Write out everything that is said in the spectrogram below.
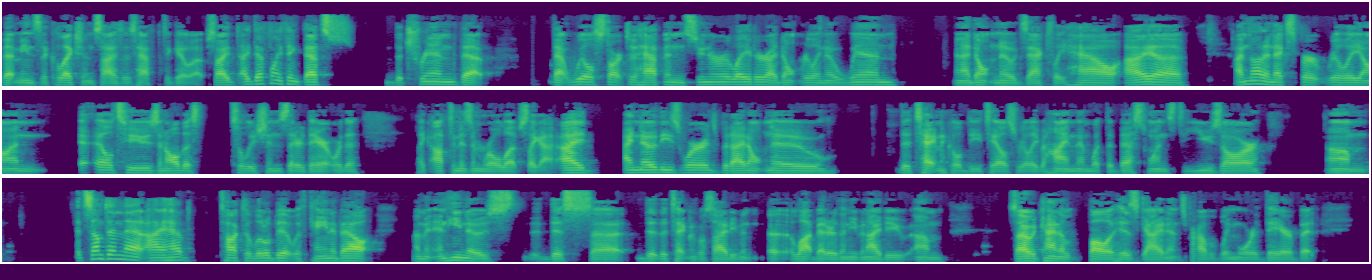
that means the collection sizes have to go up. So I, I definitely think that's the trend that that will start to happen sooner or later. I don't really know when, and I don't know exactly how. I uh, I'm not an expert really on L2s and all the solutions that are there or the like optimism rollups. Like I, I, I know these words, but I don't know the technical details really behind them, what the best ones to use are. Um, it's something that I have talked a little bit with Kane about. I mean, and he knows this, uh, the, the technical side even a lot better than even I do. Um, so I would kind of follow his guidance probably more there, but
